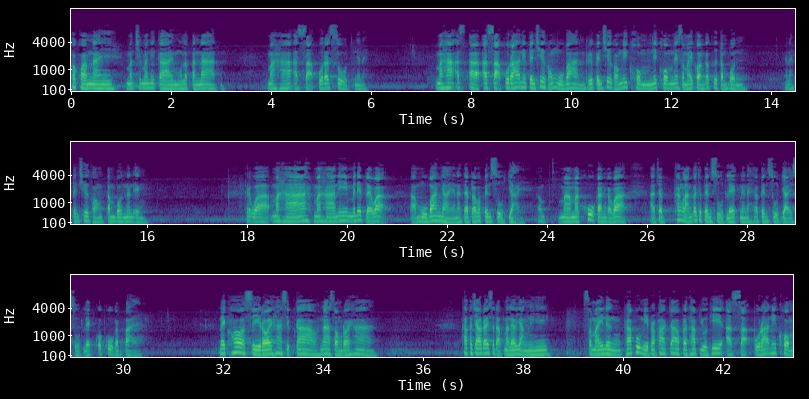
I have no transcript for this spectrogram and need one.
ข้อความในมัชฌิมานิกายมูลปัญนาตมหาอัสสปุรสูตรเนี่ยนะมหาอัสสปุระนี่เป็นชื่อของหมู่บ้าน หรือเป็นชื่อของนิคม นิคมในสมัยก่อนก็คือตำบลนะเป็นชื่อของตำบลนั่นเองเรียกว่ามหามหานี่ไม่ได้แปลว่าหมู่บ้านใหญ่นะแต่แปลว่าเป็นสูตรใหญ่มามาคู่กันกับว่า อาจจะข้างหลังก็จะเป็นสูตรเล็กเนี่ยนะเป็นสูตรใหญ่สูตรเล็กควบคู่กันไป ในข้อ 459 หน้า 205 ข้าพเจ้าได้สดับมาแล้วอย่างนี้ สมัยหนึ่ง พระผู้มีพระภาคเจ้าประทับอยู่ที่อัสสปุระนิคม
